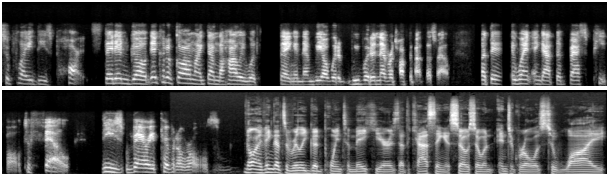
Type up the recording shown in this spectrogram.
to play these parts, they didn't go. They could have gone like done the Hollywood thing, and then we all would have we would have never talked about this film. But they, they went and got the best people to fill these very pivotal roles. No, I think that's a really good point to make here is that the casting is so, so integral as to why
